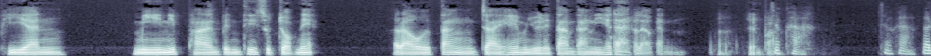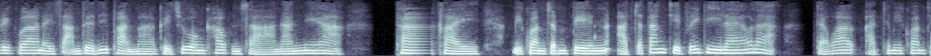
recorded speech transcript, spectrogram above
เพียรมีนิพพานเป็นที่สุดจบเนี่ย เราตั้งใจให้มันอยู่ในตามทางนี้ให้ได้ก็แล้วกัน เจ้าค่ะ เจ้าค่ะ ก็เรียกว่าในสามเดือนที่ผ่านมาคือช่วงเข้าพรรษานั้นเนี่ย ถ้าใครมีความจำเป็นอาจจะตั้งจิตไว้ดีแล้วแหละแต่ว่าอาจจะมีความจ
